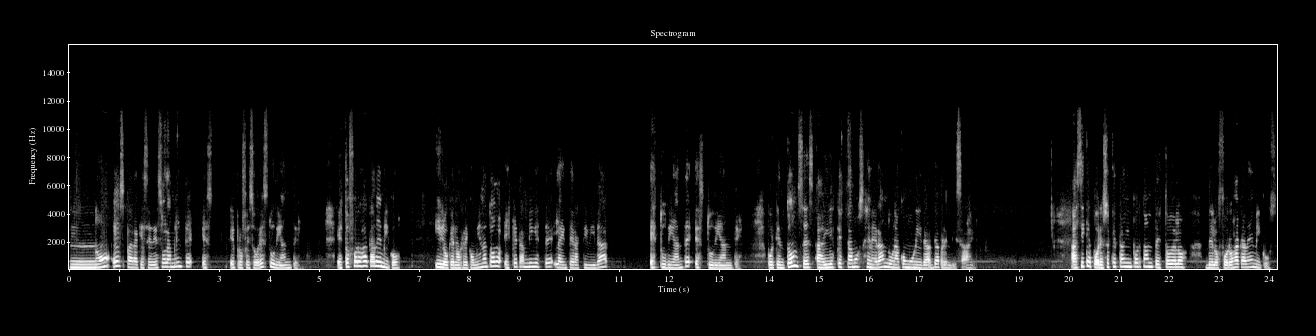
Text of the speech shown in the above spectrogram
no es para que se dé solamente el eh, profesor-estudiante. Estos foros académicos y lo que nos recomienda todo es que también esté la interactividad estudiante-estudiante, porque entonces ahí es que estamos generando una comunidad de aprendizaje. Así que por eso es que es tan importante esto de los, de los foros académicos,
